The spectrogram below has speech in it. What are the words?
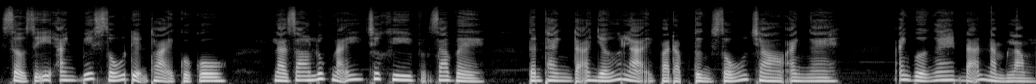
Sở dĩ anh biết số điện thoại của cô là do lúc nãy trước khi ra về, Tấn Thanh đã nhớ lại và đọc từng số cho anh nghe. Anh vừa nghe đã nằm lòng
